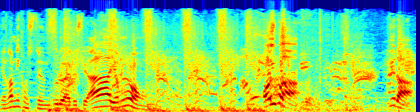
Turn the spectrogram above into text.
영감님 코스튬으로 알고 있어요. 아 영롱. 어이봐 이거다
